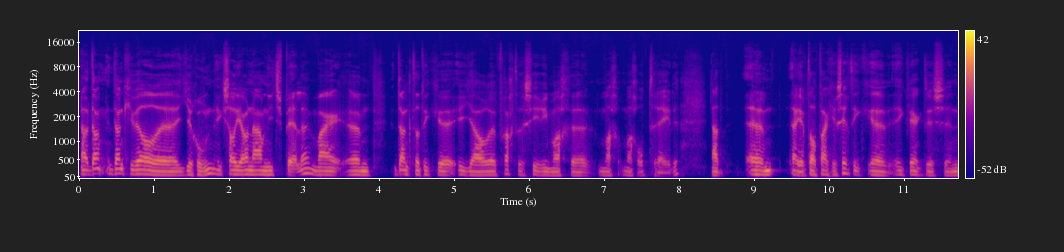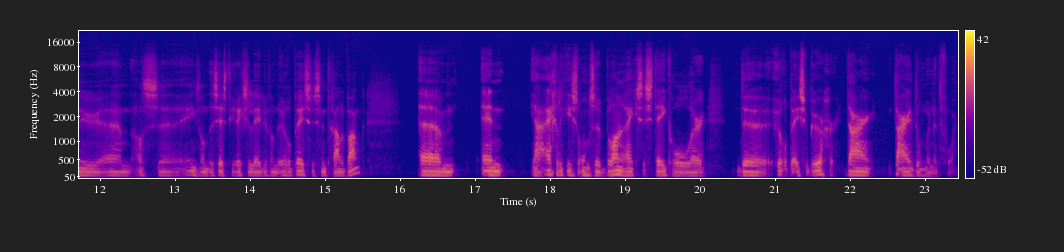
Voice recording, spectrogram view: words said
Nou, dank, dankjewel uh, Jeroen. Ik zal jouw naam niet spellen, maar um, dank dat ik uh, in jouw uh, prachtige serie mag, mag, mag optreden. Nou, nou, je hebt al een paar keer gezegd, ik, ik werk dus nu als een van de zes directieleden van de Europese Centrale Bank. En ja, eigenlijk is onze belangrijkste stakeholder de Europese burger. Daar, daar doen we het voor.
